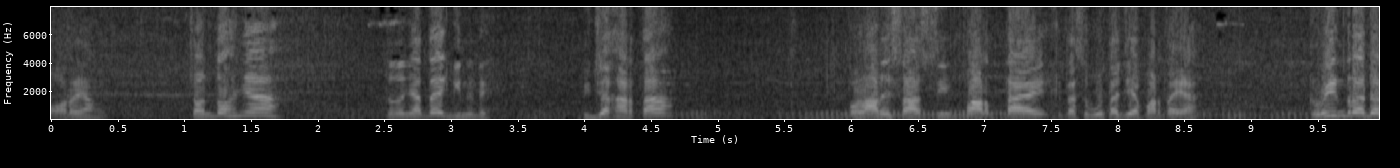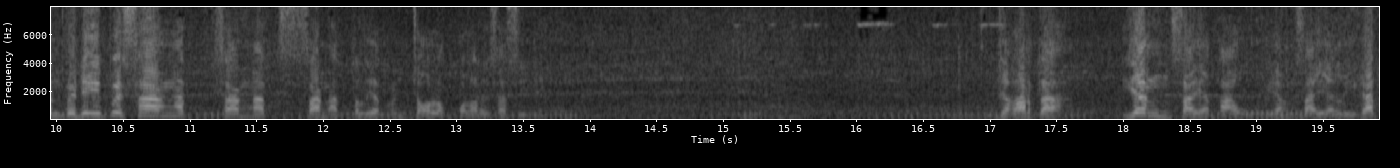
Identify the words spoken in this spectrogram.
orang yang contohnya ternyata gini deh. Di Jakarta polarisasi partai kita sebut aja ya partai ya. Gerindra dan PDIP sangat sangat sangat terlihat mencolok polarisasinya. Jakarta yang saya tahu, yang saya lihat,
